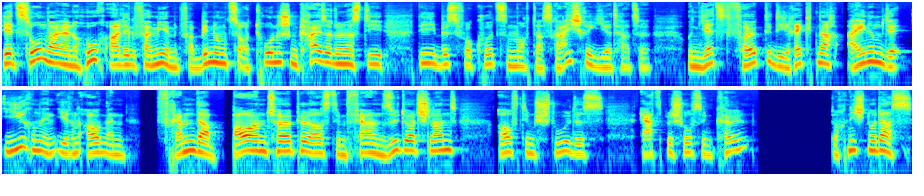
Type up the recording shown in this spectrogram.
Die Ezonen waren eine hochadelige Familie mit Verbindung zur ottonischen Kaiserdynastie, die bis vor kurzem noch das Reich regiert hatte. Und jetzt folgte direkt nach einem der ihren in ihren Augen ein fremder Bauerntölpel aus dem fernen Süddeutschland auf dem Stuhl des Erzbischofs in Köln? Doch nicht nur das.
